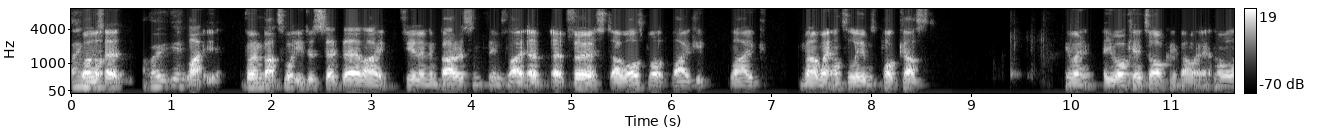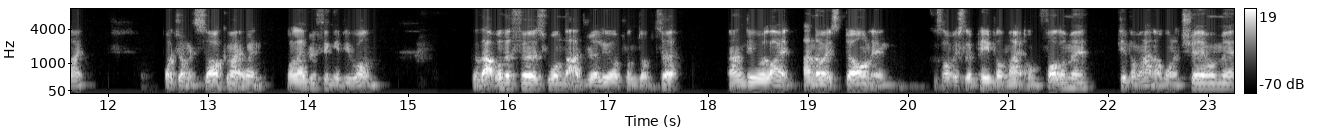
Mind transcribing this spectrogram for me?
things Well, uh, about you. like going back to what you just said there, like feeling embarrassed and things like. At, at first, I was, but like, like when I went onto Liam's podcast, he went, "Are you okay talking about it?" And I was like, "What do you want me to talk about?" He went, "Well, everything if you want." But that was the first one that I'd really opened up to, and he was like, "I know it's daunting because obviously people might unfollow me, people might not want to train with me,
